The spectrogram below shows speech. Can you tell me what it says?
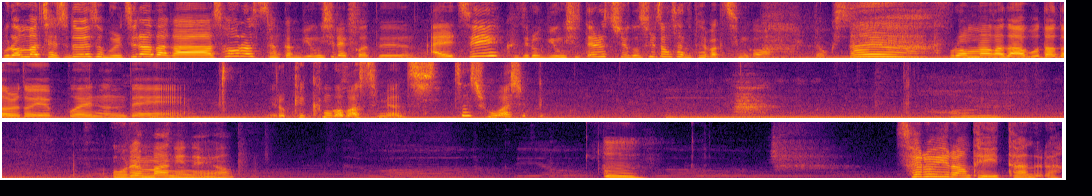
우리 엄마 제주도에서 물질하다가 서울 와서 잠깐 미용실 했거든. 알지? 그 뒤로 미용실 때려치우고 술정사로 대박 친 거야. 역시. 아휴, 우리 엄마가 나보다 널 더 예뻐했는데 이렇게 큰 거 봤으면 진짜 좋아하실게. 오랜만이네요. 응. 세로이랑 데이트하느라.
